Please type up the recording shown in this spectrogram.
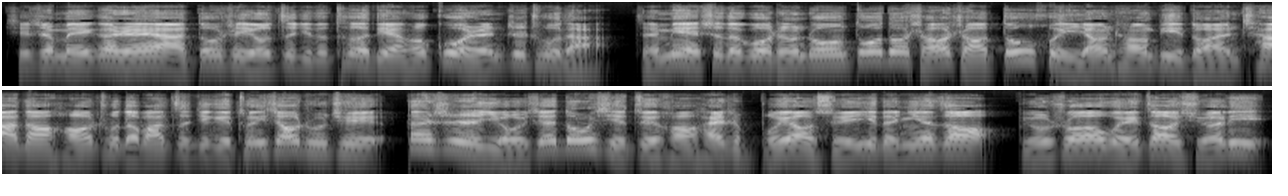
其实每个人呀都是有自己的特点和过人之处的，在面试的过程中，多多少少都会扬长避短，恰到好处的把自己给推销出去。但是有些东西最好还是不要随意的捏造，比如说伪造学历。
